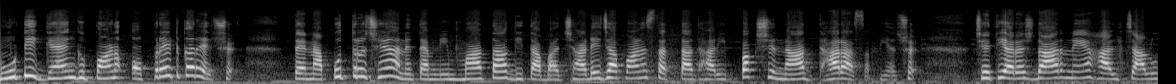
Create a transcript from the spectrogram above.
મોટી ગેંગ પણ ઓપરેટ કરે છે. તેના પુત્ર છે અને તેમની માતા ગીતાબા જાડેજા પણ સત્તાધારી પક્ષના ધારાસભ્ય છે. જેથી અરજદારને હાલ ચાલુ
